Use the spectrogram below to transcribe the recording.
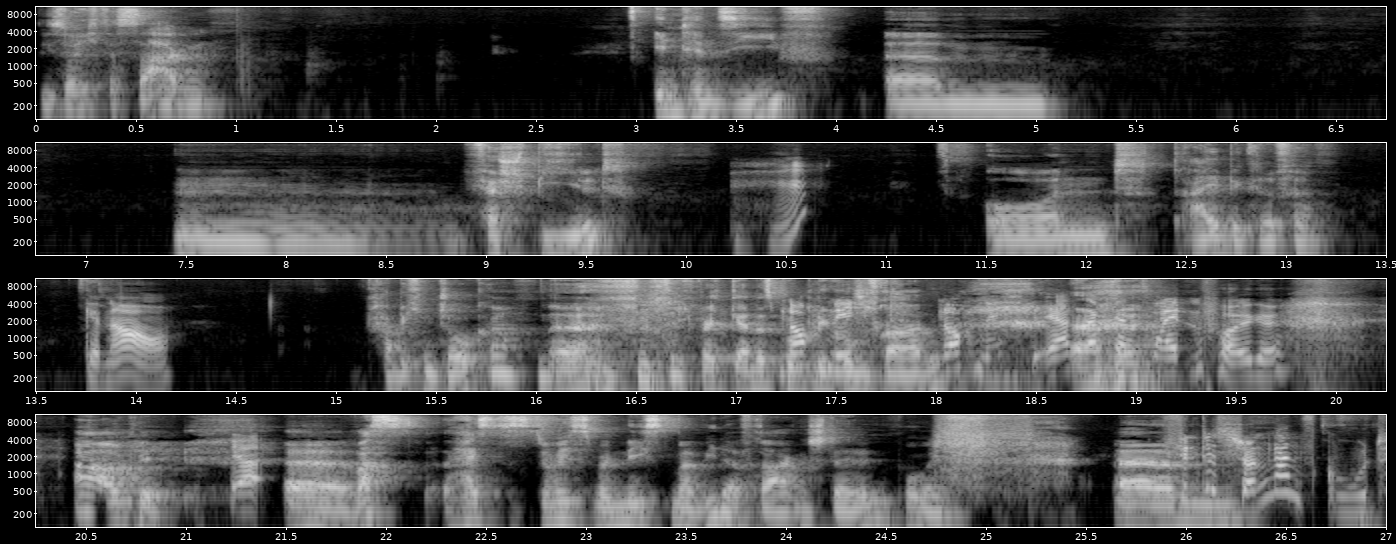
Wie soll ich das sagen? Intensiv, ähm, mh, hm, verspielt mhm. und drei Begriffe. Genau. Habe ich einen Joker? Äh, ich möchte gerne das Publikum noch nicht, fragen. Noch nicht, erst ab der zweiten Folge. Ah, okay. Ja. Äh, was heißt das, du möchtest beim nächsten Mal wieder Fragen stellen? Moment. Ähm, ich finde es schon ganz gut.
